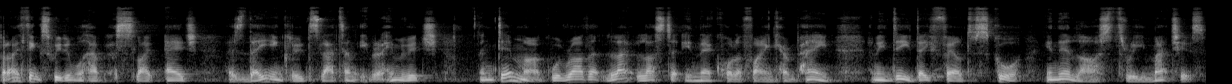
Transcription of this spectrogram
but I think Sweden will have a slight edge as they include Zlatan Ibrahimovic, and Denmark were rather lacklustre in their qualifying campaign, and indeed they failed to score in their last three matches.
